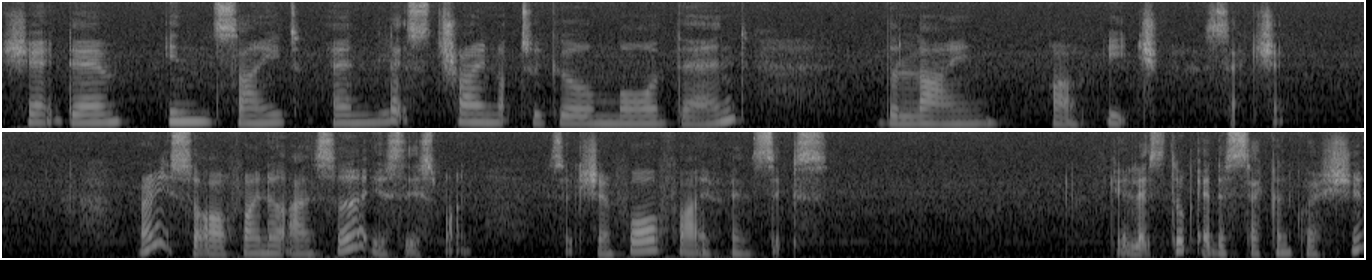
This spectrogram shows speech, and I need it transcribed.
shade them inside and let's try not to go more than the line of each section. Alright, so our final answer is this one. Section 4, 5 and 6 okay let's look at the second question.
